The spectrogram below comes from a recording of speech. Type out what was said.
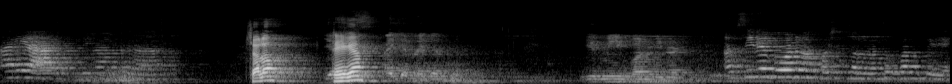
अरे यार दिमाग खराब चलो ठीक है I can I can give me one minute अब सीधे बोर्ड में क्वेश्चन चल रहा तो बंद करिए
